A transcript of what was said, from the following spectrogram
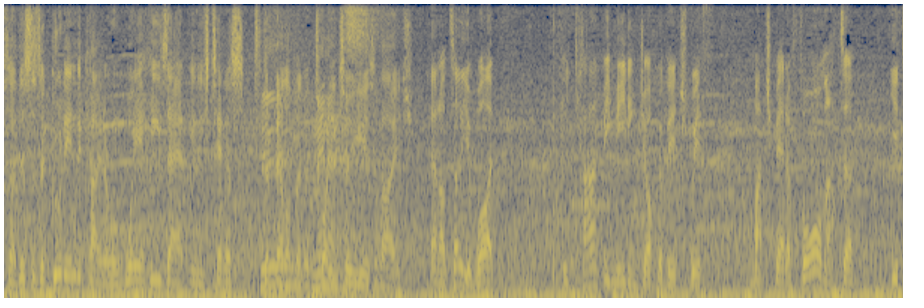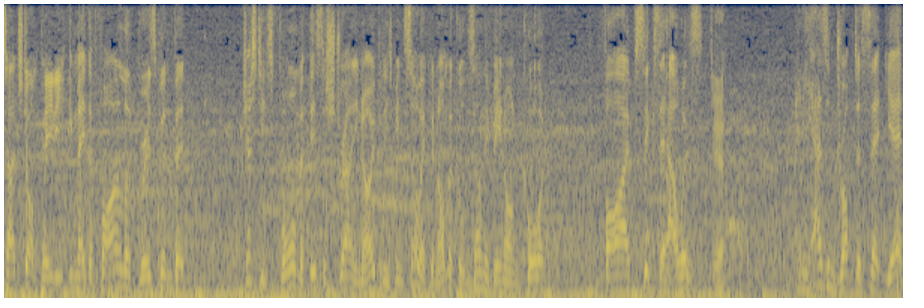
So this is a good indicator of where he's at in his tennis Two development at 22 minutes. years of age. And I'll tell you what, he can't be meeting Djokovic with much better form after you touched on Petey. He made the final of Brisbane, but just his form at this Australian Open, he's been so economical. He's only been on court five, six hours, Yeah. and he hasn't dropped a set yet.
